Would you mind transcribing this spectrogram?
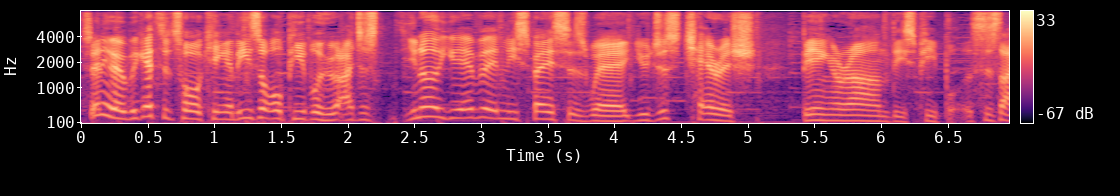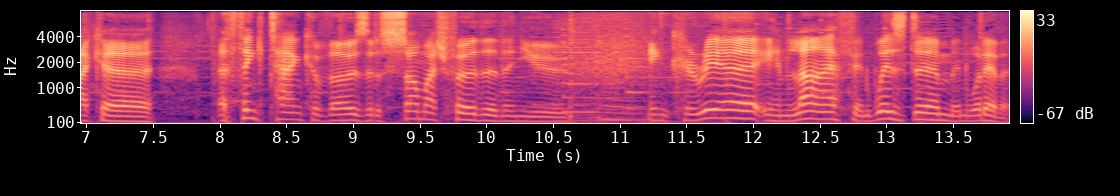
So anyway, we get to talking, and these are all people who I just you know you ever in these spaces where you just cherish being around these people. This is like a a think tank of those that are so much further than you in career, in life, in wisdom, in whatever.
